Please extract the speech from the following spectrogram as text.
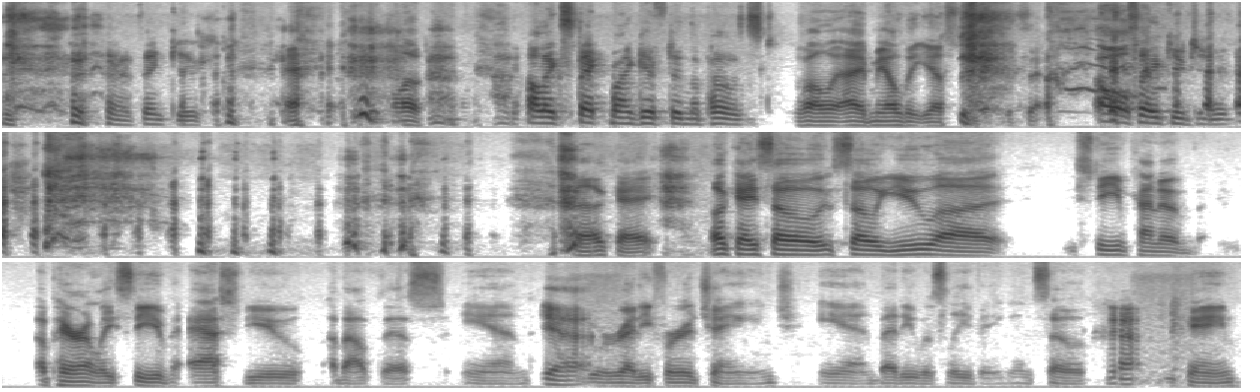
Thank you. well, I'll expect my gift in the post. well, I mailed it yesterday. so- Oh, thank you, Jay. okay. Okay. So, so you, uh, Steve, kind of apparently, Steve asked you about this, and Yeah. you were ready for a change, and Betty was leaving, and so Yeah. you came,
